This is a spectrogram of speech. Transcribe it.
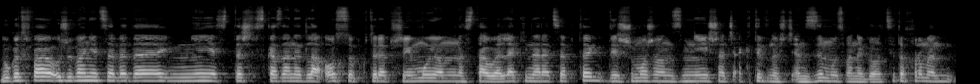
Długotrwałe używanie CBD nie jest też wskazane dla osób, które przyjmują na stałe leki na receptę, gdyż może on zmniejszać aktywność enzymu zwanego cytochromem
